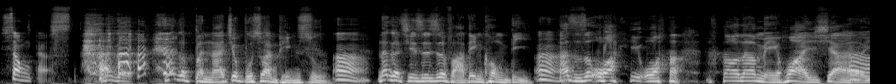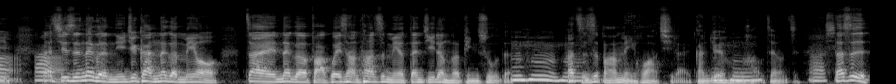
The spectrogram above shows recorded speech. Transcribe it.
送的，那个 那个本来就不算平数，嗯，那个其实是法定空地，嗯，它只是挖一挖，然后呢美化一下而已。嗯嗯、那其实那个你去看那个没有在那个法规上，它是没有登记任何平数的，嗯哼，它只是把它美化起来，感觉很好这样子。嗯，但是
